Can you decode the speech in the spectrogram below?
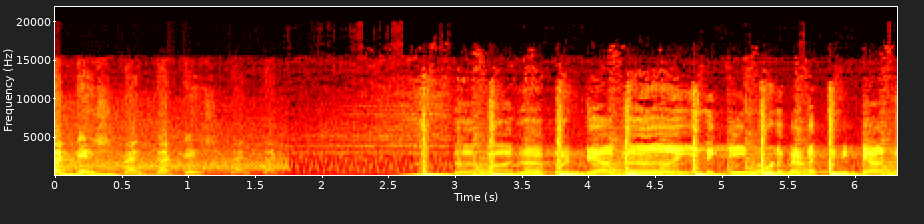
ವೆಂಕಟೇಶ್ ವೆಂಕಟೇಶ್ ವೆಂಕಟೇಶ್. ಬಂಡ್ಯಾಗ ಇದಕ್ಕೆ ನೋಡಬೇಡ ಕಿನಿಕ್ಯಾಗ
